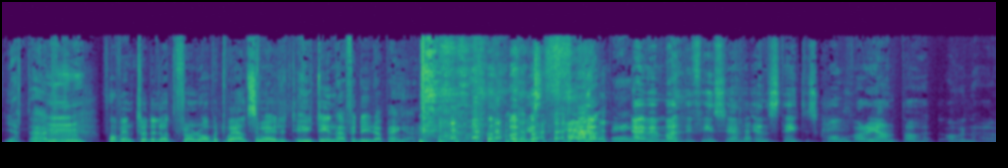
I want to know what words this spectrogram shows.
Jättehärligt. Mm. Får vi en trudelutt från Robert Wells som jag har hyrt in här för dyra pengar? Ja, nej, men man, det finns ju en, en status quo-variant av, av den här.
